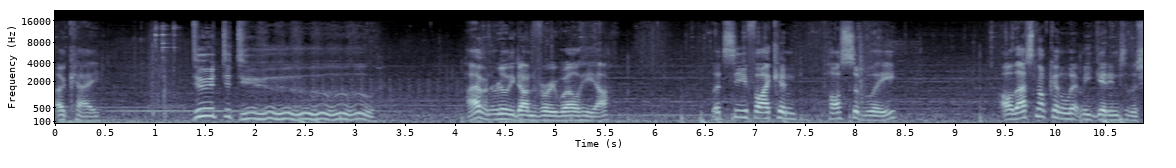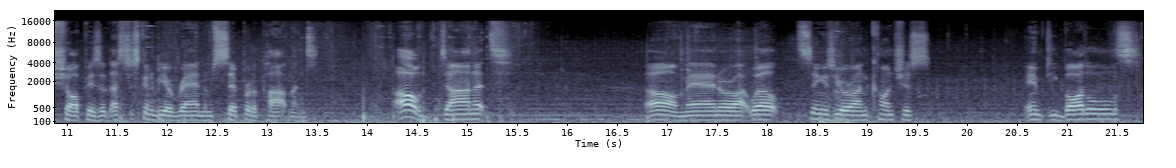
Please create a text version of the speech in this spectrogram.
Okay. Do do do. I haven't really done very well here. Let's see if I can possibly... Oh, that's not going to let me get into the shop, is it? That's just going to be a random separate apartment. Oh, darn it. Oh, man. Alright, well, seeing as you're unconscious. Empty bottles.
